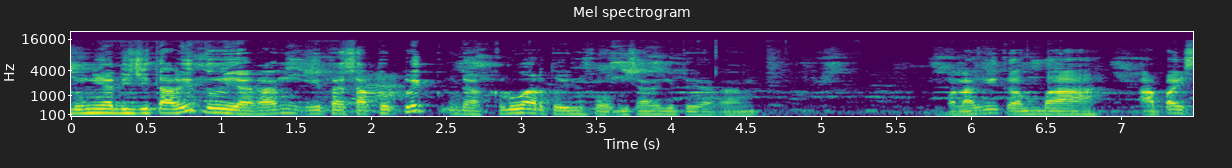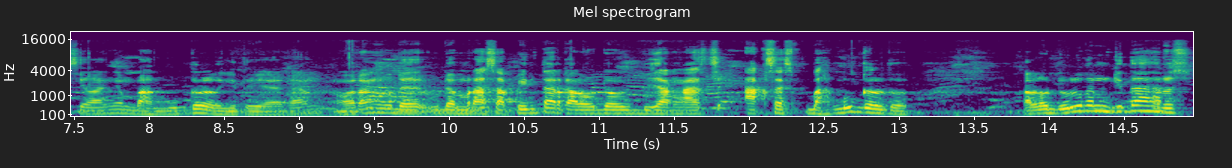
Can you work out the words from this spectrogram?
dunia digital itu ya kan. Kita satu klik udah keluar tuh info misalnya gitu ya kan. Apalagi ke mbah apa istilahnya mbah Google gitu ya kan. Orang udah udah merasa pintar kalau udah bisa ngasih akses mbah Google tuh. Kalau dulu kan kita harus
